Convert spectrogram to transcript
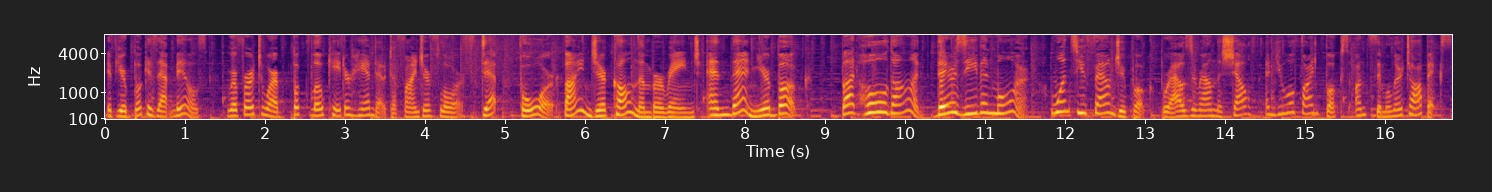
if your book is at Mills, refer to our book locator handout to find your floor. Step 4. Find your call number range and then your book. But hold on, there's even more. Once you've found your book, browse around the shelf and you will find books on similar topics.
